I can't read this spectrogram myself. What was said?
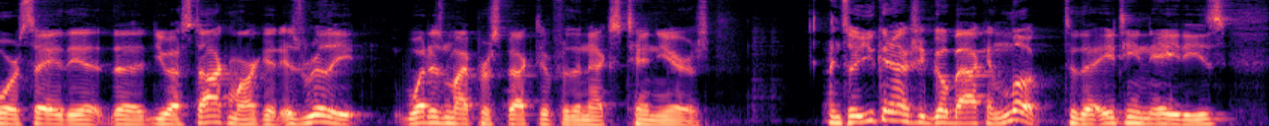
for say the, the US stock market is really what is my perspective for the next 10 years? And so you can actually go back and look to the 1880s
